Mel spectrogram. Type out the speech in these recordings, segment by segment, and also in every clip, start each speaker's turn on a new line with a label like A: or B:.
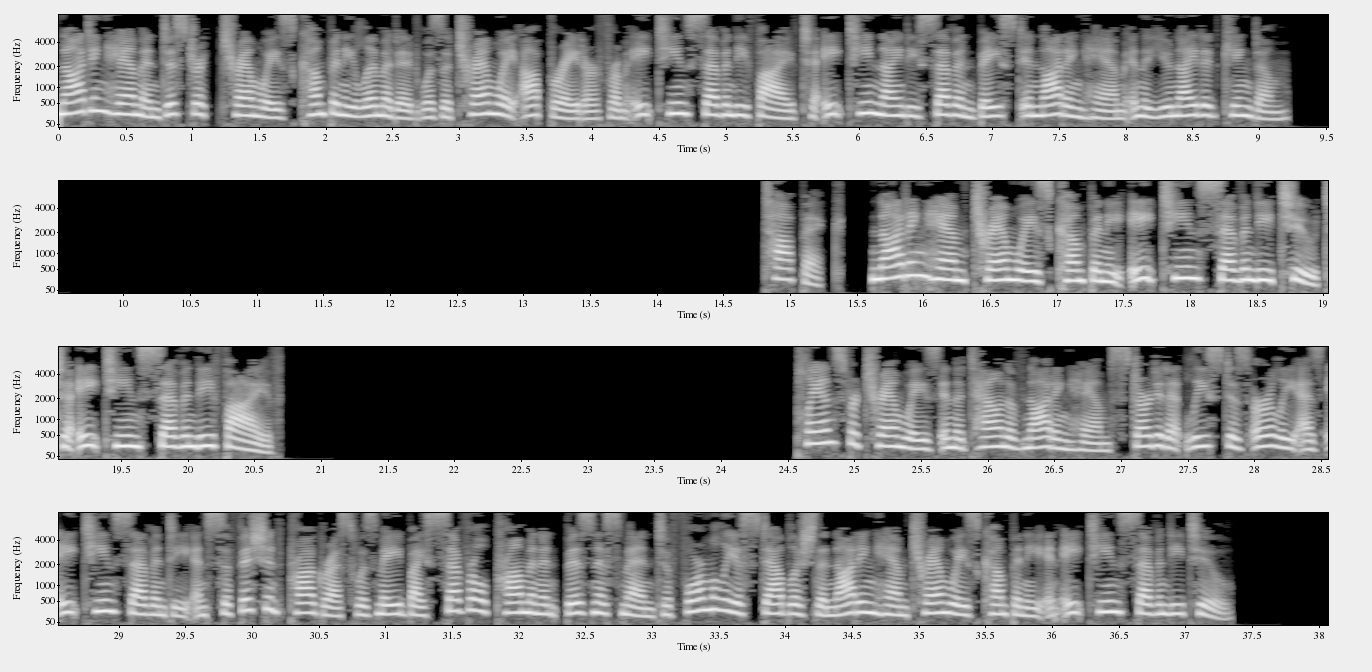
A: Nottingham and District Tramways Company Limited was a tramway operator from 1875 to 1897 based in Nottingham in the United Kingdom. Topic: Nottingham Tramways Company 1872 to 1875. Plans for tramways in the town of Nottingham started at least as early as 1870 and sufficient progress was made by several prominent businessmen to formally establish the Nottingham Tramways Company in 1872.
